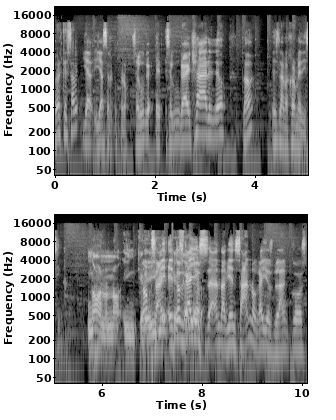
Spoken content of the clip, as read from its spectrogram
A ver qué sabe. Ya, y ya se recuperó. Según, eh, según Gallardo, ¿no? Es la mejor medicina. No, no, no, No, increíble. pues, ahí- que entonces se haya- Gallos anda bien sano, Gallos blancos,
